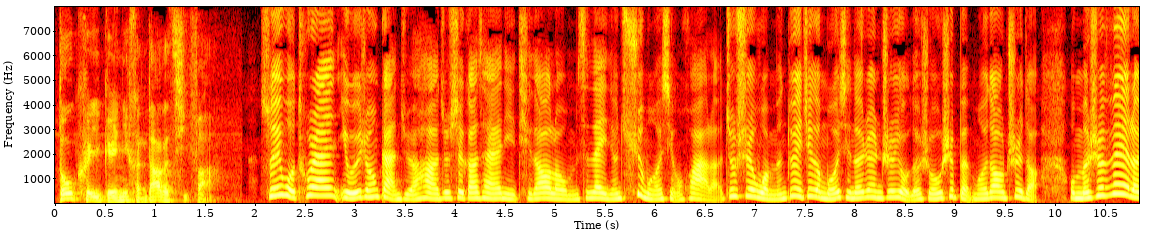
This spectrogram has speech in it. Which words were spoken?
都可以给你很大的启发。所以我突然有一种感觉哈，就是刚才你提到了，我们现在已经去模型化了，就是我们对这个模型的认知有的时候是本末倒置的。我们是为了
